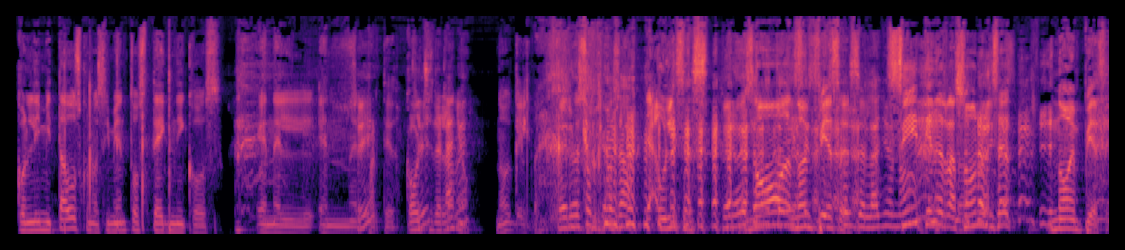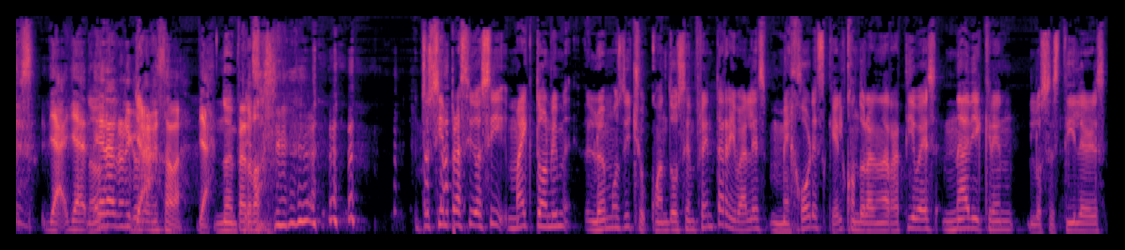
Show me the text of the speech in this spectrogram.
Con limitados conocimientos técnicos en el, en el partido. Coach Sí, del año. ¿no? Pero eso que, o sea, ya, Ulises. Pero eso no, no empieces. después del año, ¿no? Sí, tienes razón, Ulises. No empieces. Ya, ya, ¿No? era lo único Ya. que necesitaba. Ya, No perdón. empieces. Entonces siempre ha sido así. Mike Tomlin, lo hemos dicho, cuando se enfrenta a rivales mejores que él, cuando la narrativa es nadie creen los Steelers,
